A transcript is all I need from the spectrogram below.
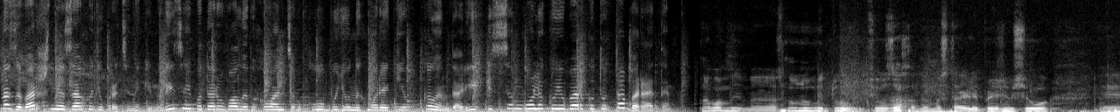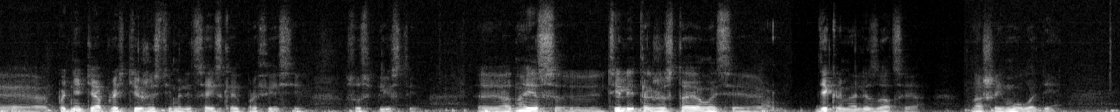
На завершення заходів працівники міліції подарували вихованцям клубу юних моряків календарі із символікою Беркуту та берети. На е, основну мету цього заходу ми ставили прежде всього е, підняття престижності міліцейської професії в суспільстві. Е, Одна із цілей також ставилась е, декриміналізація нашої молоді.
